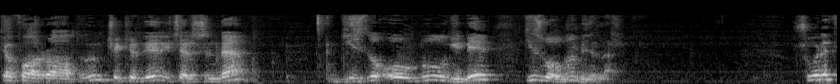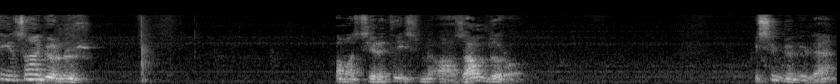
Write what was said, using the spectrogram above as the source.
teferruatının çekirdeğin içerisinde gizli olduğu gibi gizli olduğunu bilirler. Sureti insan görünür. Ama sireti ismi azamdır o. İsim yönüyle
